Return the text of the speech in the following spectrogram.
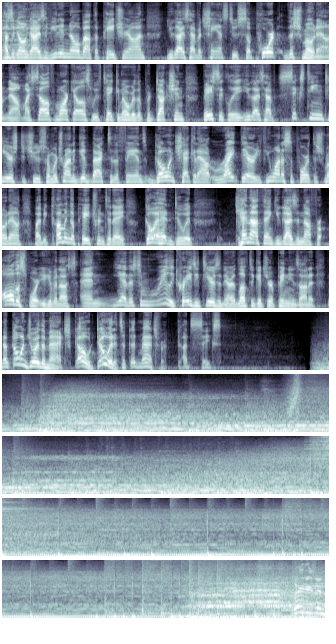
How's it going, guys? If you didn't know about the Patreon, you guys have a chance to support the Schmoedown. Now, myself, Mark Ellis, we've taken over the production. Basically, you guys have 16 tiers to choose from. We're trying to give back to the fans. Go and check it out right there. If you want to support the Schmoedown by becoming a patron today, go ahead and do it. Cannot thank you guys enough for all the support you've given us. And yeah, there's some really crazy tiers in there. I'd love to get your opinions on it. Now, go enjoy the match. Go do it. It's a good match, for God's sakes.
